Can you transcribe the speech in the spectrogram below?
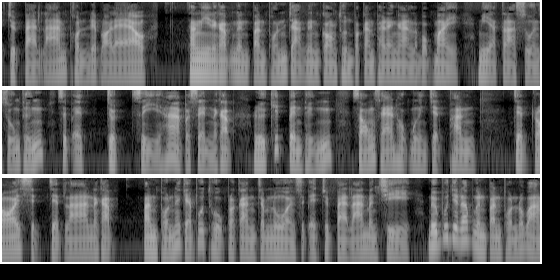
11.8 ล้านคนเรียบร้อยแล้ว ทั้งนี้นะครับเงินปันผลจากเงินกองทุนประกันภัยแรงงานระบบใหม่ มีอัตราส่วนสูงถึง 11.45%นะครับหรือคิดเป็นถึง 267,717 ล้านนะครับปันผลให้แก่ผู้ถูกประกันจำนวน 11.8 ล้านบัญชี โดยผู้ที่รับเงินปันผลระหว่าง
